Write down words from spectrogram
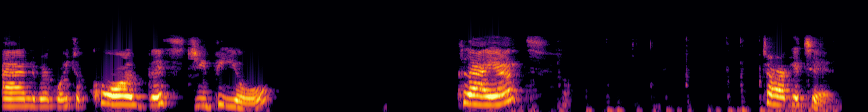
and we're going to call this GPO client targeting.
